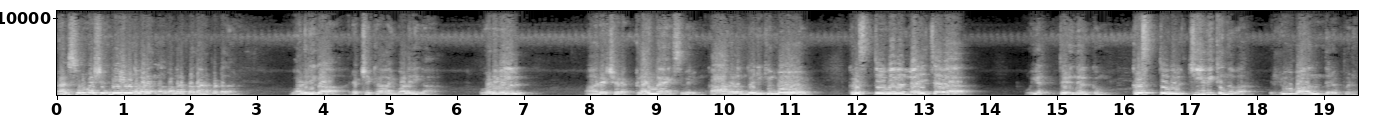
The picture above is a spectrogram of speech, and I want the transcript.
ട്രാൻസ്ഫോർമേഷൻ പീരീഡ് എന്ന് പറയുന്നത് വളരെ പ്രധാനപ്പെട്ടതാണ്. വളരുക രക്ഷയ്ക്കായി വളരുക. ഒടുവിൽ രക്ഷയുടെ ക്ലൈമാക്സ് വരും. കാഹളം ധ്വനിക്കുമ്പോൾ ക്രിസ്തുവിൽ മരിച്ചവർ ഉയർത്തെഴുന്നേൽക്കും. ക്രിസ്തുവിൽ ജീവിക്കുന്നവർ രൂപാന്തരപ്പെടും.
